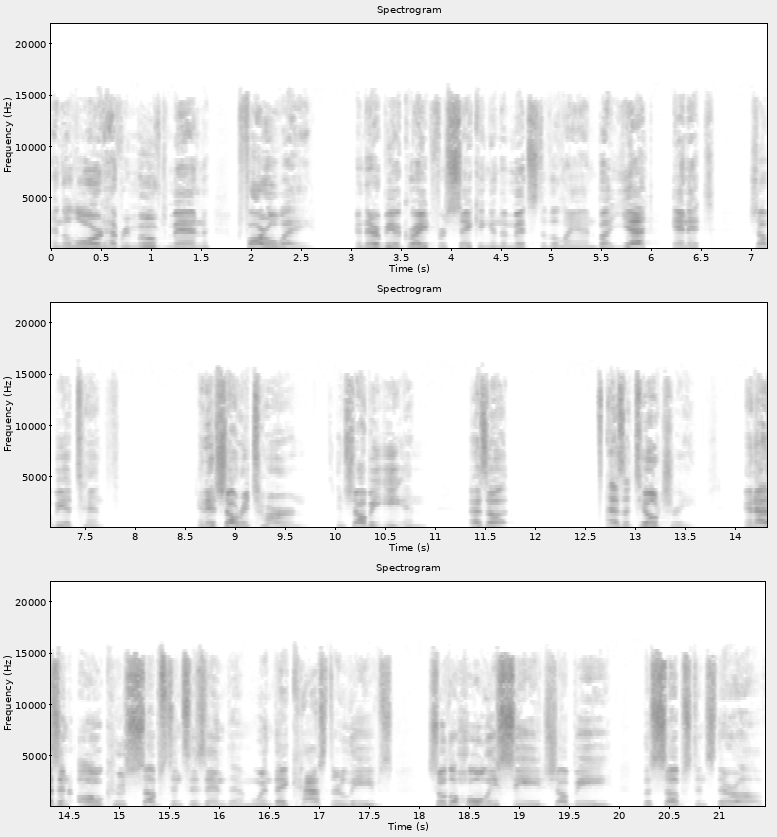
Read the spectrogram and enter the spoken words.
And the Lord have removed men far away, and there be a great forsaking in the midst of the land. But yet in it shall be a tenth, and it shall return, and shall be eaten as a as a teil tree and as an oak whose substance is in them when they cast their leaves. So the holy seed shall be the substance thereof.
